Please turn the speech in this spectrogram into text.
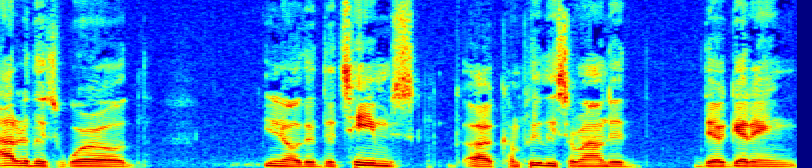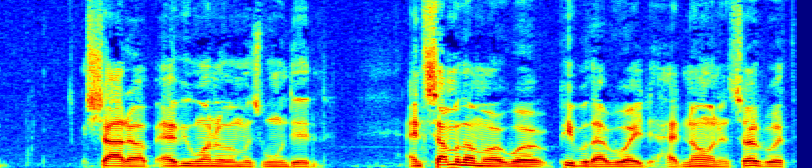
out of this world. You know, the the teams are completely surrounded. They're getting shot up. Every one of them was wounded, and some of them were, were people that Roy had known and served with.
